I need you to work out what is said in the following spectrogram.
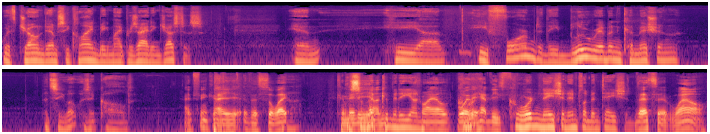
with Joan Dempsey Klein being my presiding justice. And he uh, he formed the Blue Ribbon Commission. Let's see, what was it called? I think I the Select uh, Committee, the select on, committee on Trial. Boy, they have these coordination implementation. That's it. Wow,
